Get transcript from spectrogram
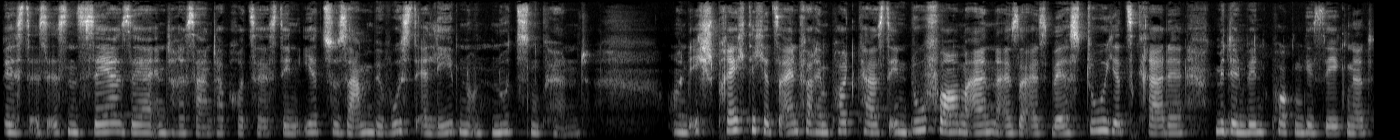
bist. Es ist ein sehr, sehr interessanter Prozess, den ihr zusammen bewusst erleben und nutzen könnt. Und ich spreche dich jetzt einfach im Podcast in Du-Form an, also als wärst du jetzt gerade mit den Windpocken gesegnet.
